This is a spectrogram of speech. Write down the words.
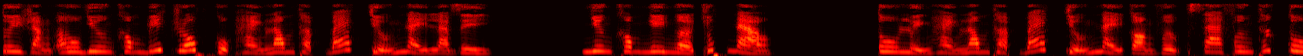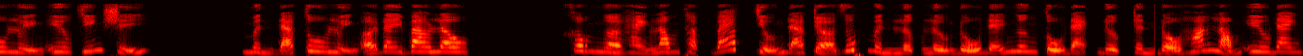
Tuy rằng Âu Dương không biết rốt cuộc hàng long thập bát trưởng này là gì. Nhưng không nghi ngờ chút nào. Tu luyện hàng long thập bát trưởng này còn vượt xa phương thức tu luyện yêu chiến sĩ. Mình đã tu luyện ở đây bao lâu? Không ngờ hàng long thập bát trưởng đã trợ giúp mình lực lượng đủ để ngưng tụ đạt được trình độ hóa lỏng yêu đan.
